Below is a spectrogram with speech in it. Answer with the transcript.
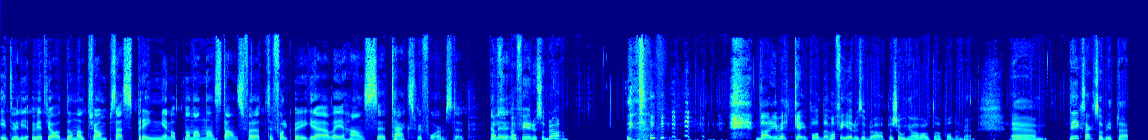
inte vill- vet jag, Donald Trump så här spränger något någon annanstans för att folk börjar gräva i hans eh, tax reforms typ. Varför, varför är du så bra? Varje vecka i podden. Varför är du så bra person jag har valt att ha podden med? Ehm, det är exakt så, Britta.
